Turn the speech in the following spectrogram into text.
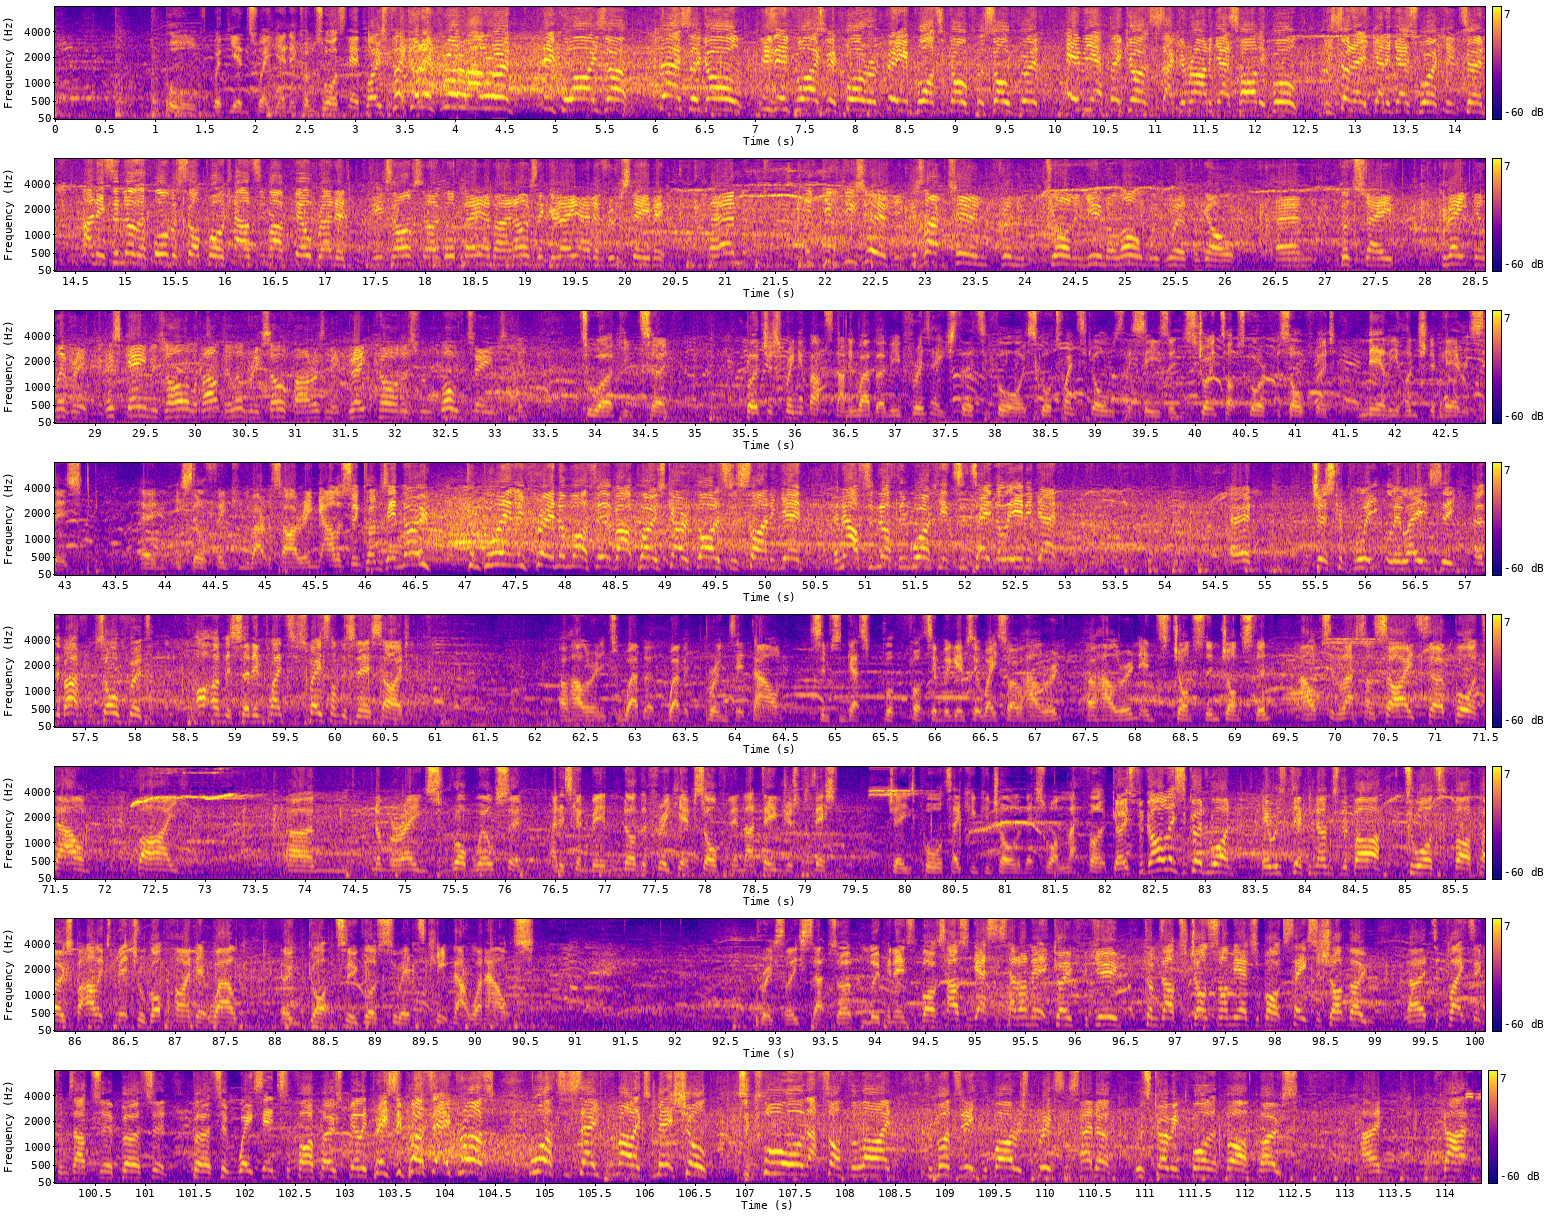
Poole with the in swing in. It comes towards near post. Flick on it from O'Halloran. Equaliser. There's the goal. He's equalised before a big important goal for Salford in the FA Cup second round against Hartlepool. He's done it again against Workington, and it's another former Stockport County man, Phil Brennan. He's also a good of mine. That was a great header from Stevie. Um, it deserved it because that turn from Jordan Hulme alone was worth a goal. Um, good save great delivery. This game is all about delivery so far, isn't it? Great corners from both teams. To Workington. But just bring it back to Danny Webber. I mean, for his age, 34, he scored 20 goals this season. He's joint top scorer for Salford, nearly 100 appearances. And he's still thinking about retiring. Allison comes in, no! Completely threatened on Martin at back post. Gareth Arnison signing in. And nothing working to take the lead again. And just completely lazy at the back from Salford. Anderson in plenty of space on this near side. O'Halloran into Webber. Webber brings it down. Simpson gets foot in but gives it away to O'Halloran. O'Halloran into Johnston. Johnston out to the left hand side. Uh, brought down by um, number eight, Rob Wilson. And it's going to be another free kick for Salford in that dangerous position. James Paul taking control of this one. Left foot goes for goal. It's a good one. It was dipping under the bar towards the far post, but Alex Mitchell got behind it well and got two gloves to it to keep that one out. Priestley steps up, looping into the box. Howson gets his head on it, going for Hulme. Comes out to Johnson on the edge of the box, takes a shot though. Uh, deflected, comes out to Burton. Burton waits into the far post. Billy Priestley puts it across. What a save from Alex Mitchell to claw that off the line from underneath the bar as Priestley's header was going for the far post. And that,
